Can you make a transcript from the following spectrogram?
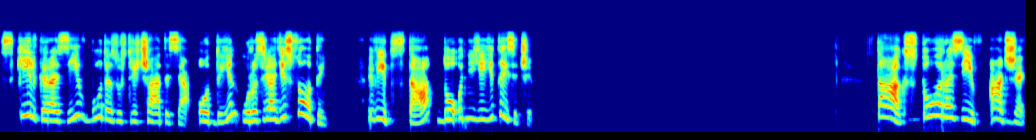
Скільки разів буде зустрічатися один у розряді сотень від 100 до 1000? Так, 100 разів, адже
